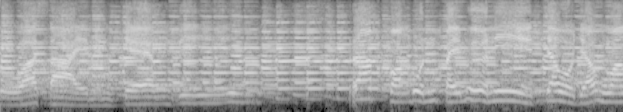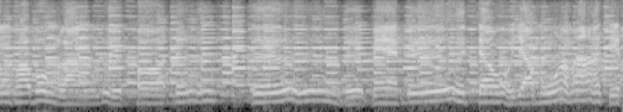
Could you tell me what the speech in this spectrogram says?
ตัวสายเหม็นแกงดีรับกองบุญไปมือนี้เจ้าอย่าห่วงพะวงหลังดื้อพอเด้อเออเด้อแม่เด้อเจ้าอย่ามัวมาคิด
